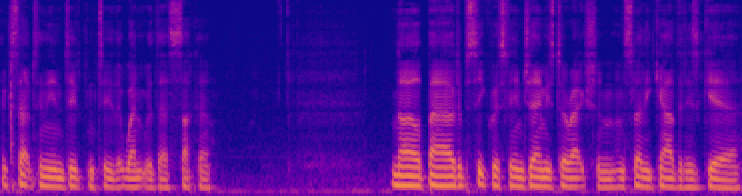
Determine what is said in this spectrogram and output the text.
accepting the indignity that went with their succour. Niall bowed obsequiously in Jamie's direction and slowly gathered his gear,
